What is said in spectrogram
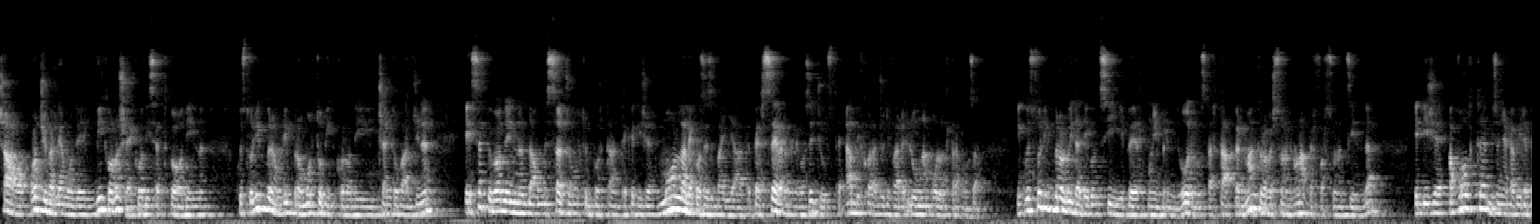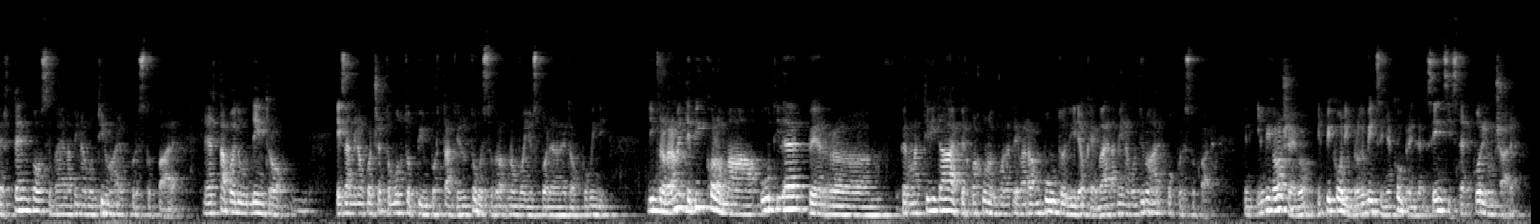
Ciao, oggi parliamo del Vicolo cieco di Seth Godin. Questo libro è un libro molto piccolo di 100 pagine e Seth Godin dà un messaggio molto importante che dice molla le cose sbagliate, persevera nelle cose giuste, abbi il coraggio di fare l'una o l'altra cosa. In questo libro lui dà dei consigli per un imprenditore, uno start-up, ma anche una persona che non ha per forza un'azienda e dice a volte bisogna capire per tempo se vale la pena continuare oppure stoppare. In realtà poi tu dentro esamina un concetto molto più importante di tutto questo, però non voglio spoilerare troppo, quindi libro veramente piccolo ma utile per, eh, per un'attività e per qualcuno che vuole arrivare a un punto di dire ok vale la pena continuare oppure stoppare. Quindi il vicolo cieco, il piccolo libro che vi insegna a comprendere se insistere o rinunciare.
